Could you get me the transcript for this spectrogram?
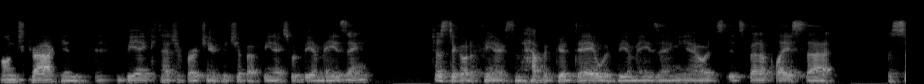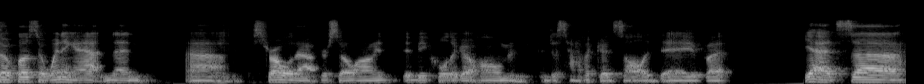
on track and, and be in contention for a championship at Phoenix would be amazing just to go to Phoenix and have a good day would be amazing. You know, it's it's been a place that is so close to winning at, and then um, struggled out for so long. It'd, it'd, be cool to go home and, and just have a good solid day. But yeah, it's uh,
